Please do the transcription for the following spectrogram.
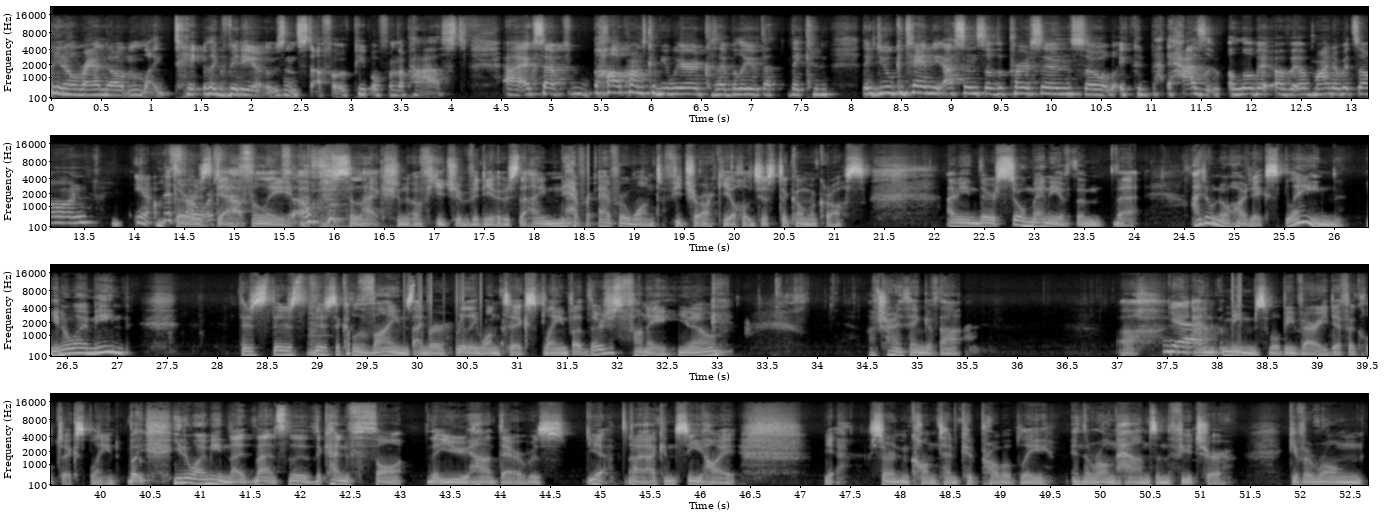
you know random like take like videos and stuff of people from the past uh, except holocrons can be weird because i believe that they can they do contain the essence of the person so it could it has a little bit of a mind of its own you know it's There's definitely stuff, a selection of YouTube videos that I never ever want a future archaeologist to come across. I mean, there's so many of them that I don't know how to explain. You know what I mean? There's there's there's a couple of vines I never really want to explain, but they're just funny, you know? I'm trying to think of that. yeah and memes will be very difficult to explain. But you know what I mean? That that's the the kind of thought that you had there was yeah. I, I can see how it, yeah certain content could probably in the wrong hands in the future give a wrong.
